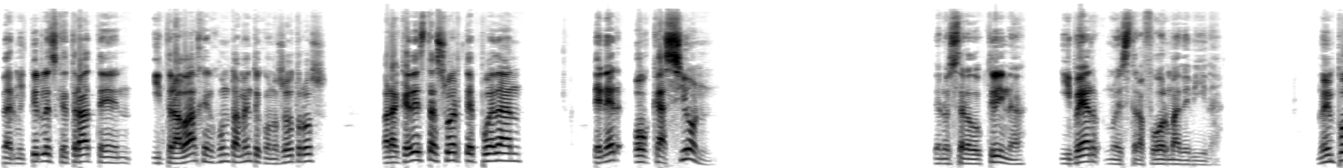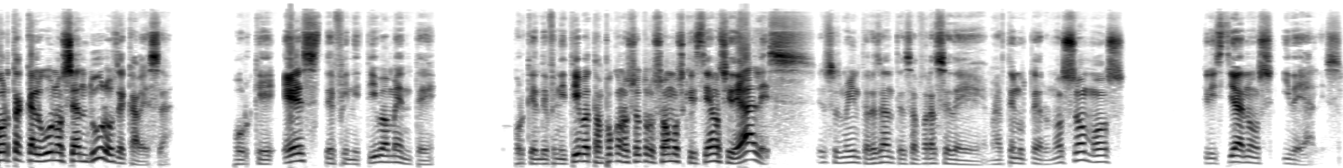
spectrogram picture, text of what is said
permitirles que traten y trabajen juntamente con nosotros para que de esta suerte puedan tener ocasión de nuestra doctrina y ver nuestra forma de vida. No importa que algunos sean duros de cabeza, porque es definitivamente, porque en definitiva tampoco nosotros somos cristianos ideales. Eso es muy interesante, esa frase de Martín Lutero. No somos cristianos ideales.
